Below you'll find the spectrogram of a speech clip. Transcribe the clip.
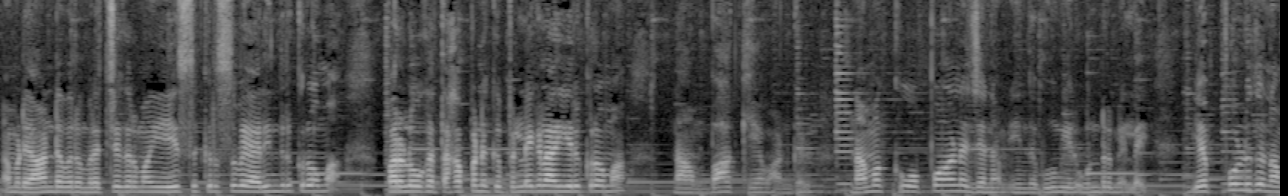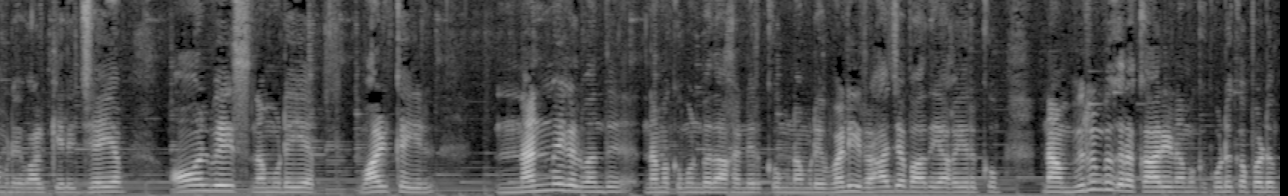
நம்முடைய ஆண்டவரும் இரட்சகருமாய் இயேசு கிறிஸ்துவை அறிந்திருக்கிறோமா? பரலோக தகப்பனுக்கு பிள்ளைகளாய் இருக்கிறோமா? நாம் பாக்கியவான்கள். நமக்கு ஒப்பான ஜனம் இந்த பூமியில் ஒன்றுமில்லை. எப்பொழுதும் நம்முடைய வாழ்க்கையில் ஜெயம் ஆல்வேஸ் நம்முடைய வாழ்க்கையில் நன்மைகள் வந்து நமக்கு முன்பதாக நிற்கும். நம்முடைய வழி ராஜபாதையாக இருக்கும். நாம் விரும்புகிற காரியம் நமக்கு கொடுக்கப்படும்.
